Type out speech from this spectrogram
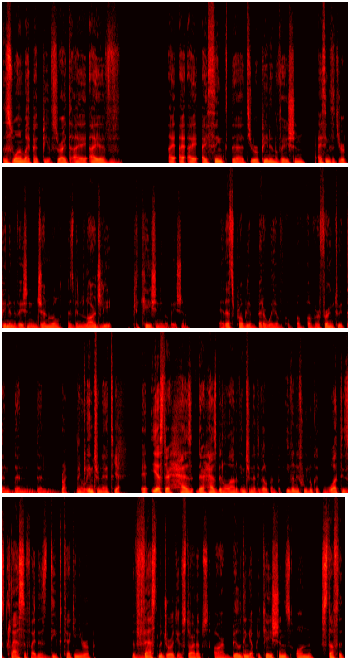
This is one of my pet peeves, right? I, I have I, I, I think that European innovation, I think that European innovation in general has been largely application innovation. That's probably a better way of, of, of referring to it than than than right. you know, internet. Yeah. Uh, yes, there has there has been a lot of internet development, but even if we look at what is classified as deep tech in Europe, the vast majority of startups are building applications on stuff that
